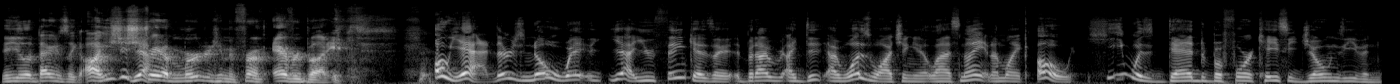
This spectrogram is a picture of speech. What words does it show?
Then you look back and it's like, oh, he's just Yeah. straight up murdered him in front of everybody. Oh yeah, there's no way. Yeah, you think as a, but I I did I was watching it last night and I'm like, oh, he was dead before Casey Jones even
